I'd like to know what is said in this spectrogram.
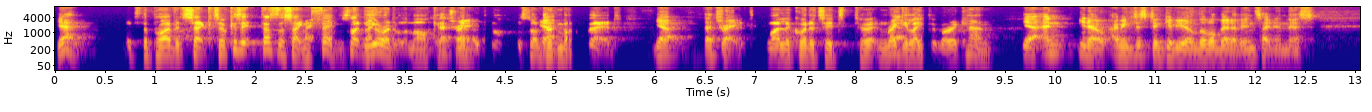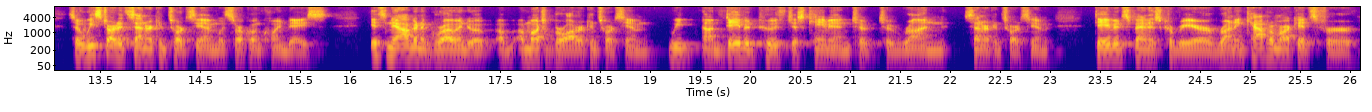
Yeah, it's the private sector because it does the same right. thing. It's like the right. eurodollar market. That's right. You know, it's not, it's not yeah. driven by the Fed. Yep, that's right. Apply liquidity to it and regulate yeah. it where it can. Yeah, and you know, I mean, just to give you a little bit of insight in this, so we started Centre Consortium with Circle and Coinbase it's now going to grow into a, a, a, much broader consortium. We um, David Puth just came in to to run Centre Consortium. David spent his career running capital markets for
